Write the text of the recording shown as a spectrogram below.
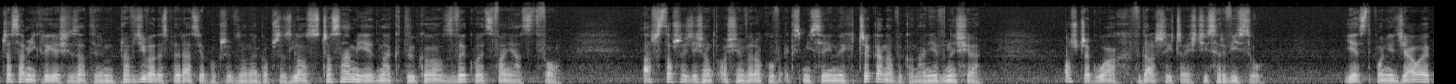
Czasami kryje się za tym prawdziwa desperacja pokrzywdzonego przez los, czasami jednak tylko zwykłe cwaniactwo. Aż 168 wyroków eksmisyjnych czeka na wykonanie w Nysie. O szczegółach w dalszej części serwisu. Jest poniedziałek,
